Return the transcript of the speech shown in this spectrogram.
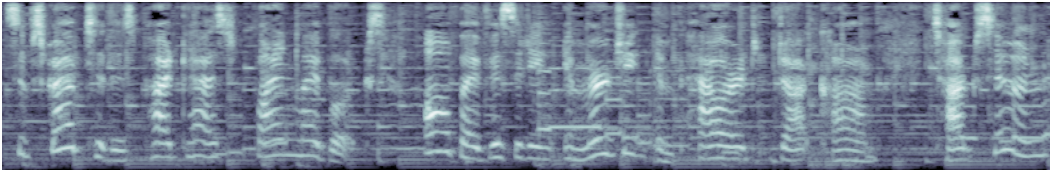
subscribe to this podcast, find my books, all by visiting emergingempowered.com. Talk soon.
